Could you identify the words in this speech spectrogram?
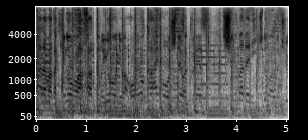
まだまだ昨日は明後日のようには俺を解放してはくれず。死ぬまでに一度は宇宙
